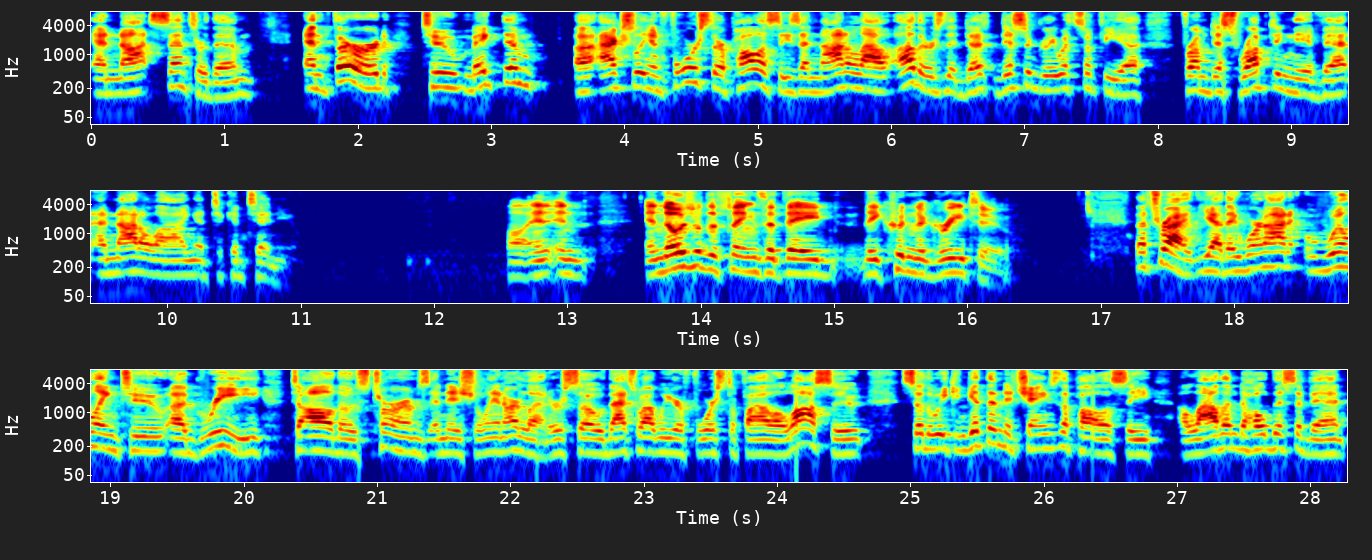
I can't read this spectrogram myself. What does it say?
and not censor them. And third, to make them uh, actually enforce their policies and not allow others that dis- disagree with Sophia from disrupting the event and not allowing it to continue. Well, and and and those were the things that they they couldn't agree to. That's right. Yeah, they were not willing to agree to all those terms initially in our letter. So that's why we are forced to file a lawsuit so that we can get them to change the policy, allow them to hold this event,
